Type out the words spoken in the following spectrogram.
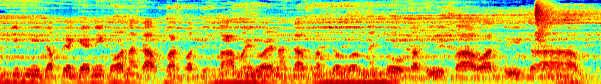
คลิปนี้จบเพียงแค่นี้ก่อนนะครับฝากกดติดตามให้ด้วยนะครับรับชมรถแมคโครกับอีสวัสดีครับ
